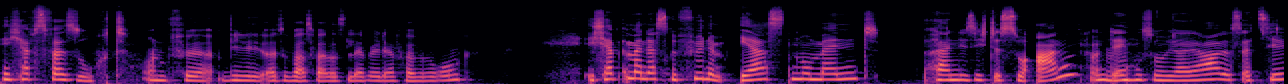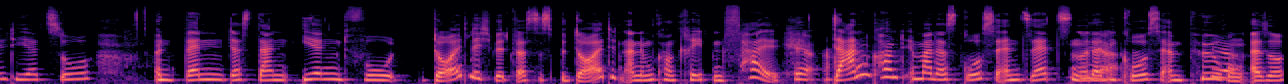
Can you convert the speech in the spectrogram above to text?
Ich habe es versucht. Und für wie, also was war das Level der Verwirrung? Ich habe immer das Gefühl, im ersten Moment hören die sich das so an und mhm. denken so, ja, ja, das erzählt die jetzt so. Und wenn das dann irgendwo deutlich wird, was es bedeutet an einem konkreten Fall, ja. dann kommt immer das große Entsetzen oder ja. die große Empörung. Ja. Also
